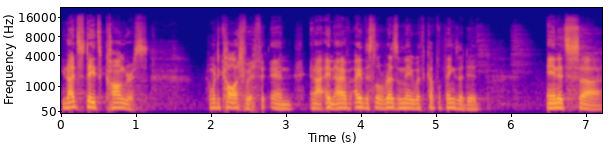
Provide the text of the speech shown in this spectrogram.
United States Congress. I went to college with, and, and, I, and I, have, I have this little resume with a couple things I did. And it's, uh,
